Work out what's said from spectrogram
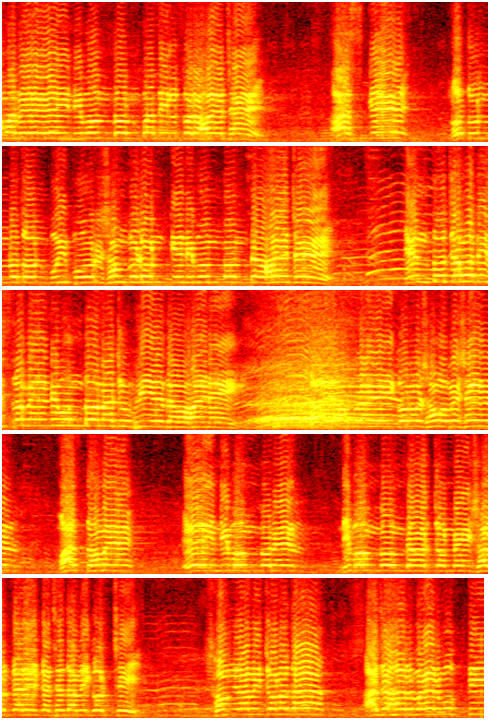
আমাদের এই নিবন্ধন বাতিল করা হয়েছে। আজকে নতুন নতুন বুইপুর সংগঠনকে নিবন্ধন দেওয়া হয়েছে। কিন্তু জামাত ইসলামের নিবন্ধন আজ উঠিয়ে দেওয়া হয়নি তাই আমরা এই গণসমাবেশের মাধ্যমে এই নিবন্ধনের নিবন্ধন দেওয়ার জন্য এই সরকারের কাছে দাবি করছি। সংগ্রামী জনতা আজাহার ভাইয়ের মুক্তি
